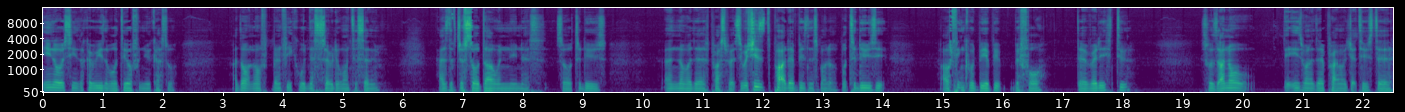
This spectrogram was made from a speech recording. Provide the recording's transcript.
You know, it seems like a reasonable deal for Newcastle. I don't know if Benfica would necessarily want to sell him, as they've just sold Darwin Nunez. So to lose another of their prospects, which is part of their business model, but to lose it, I think would be a bit before they're ready to. So I know it is one of their prime objectives to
